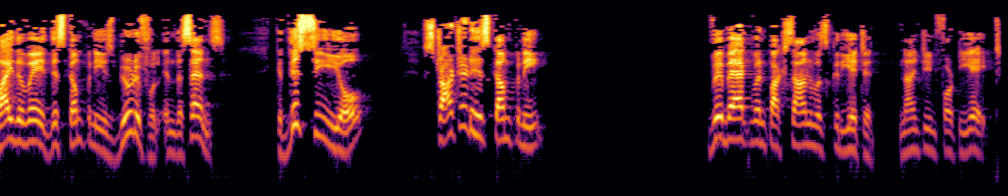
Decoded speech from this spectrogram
by the way this company is beautiful in the sense کہ this CEO start his company way back when Pakistan was created, nineteen forty eight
